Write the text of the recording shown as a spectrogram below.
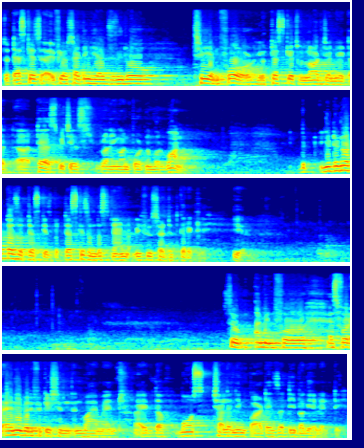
So test case, if you're setting here zero 3 and 4, your test case will not generate a, test which is running on port number 1. But you did not test the test case, but test case understand if you set it correctly here. So, I mean, for as for any verification environment, right, the most challenging part is the debuggability.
